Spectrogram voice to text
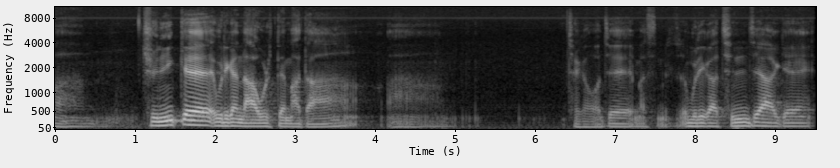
아, 주님께 우리가 나올 때마다 아, 제가 어제 말씀드렸죠. 우리가 진지하게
